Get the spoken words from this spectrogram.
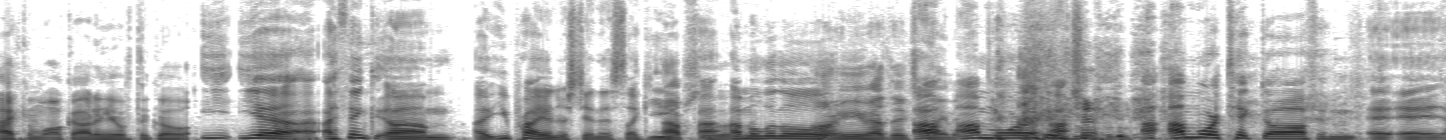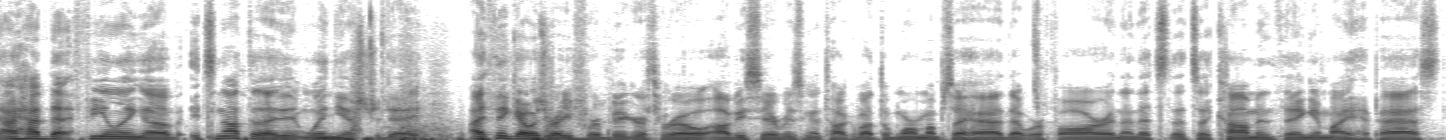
I can walk out of here with the gold. Y- Yeah, I I think um, uh, you probably understand this. Like, you, Absolutely. I, am a little. I don't even have to I, explain it. I'm more. I, am more ticked off, and, and I have that feeling of it's not that I didn't win yesterday. I think I was ready for a bigger throw. Obviously, everybody's going to talk about the warm ups I had that were far, and that's that's a common thing in my past.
